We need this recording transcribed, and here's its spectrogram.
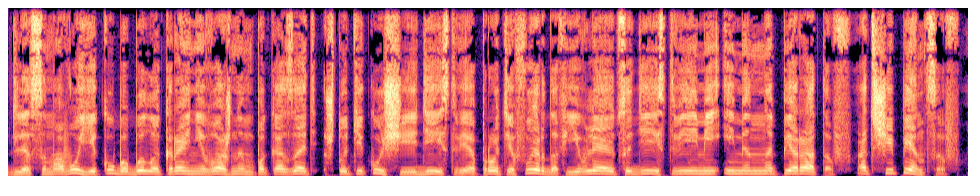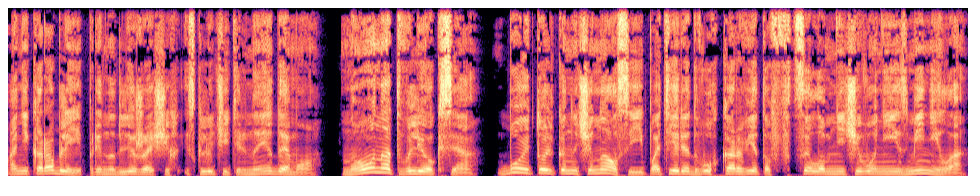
Для самого Якуба было крайне важным показать, что текущие действия против ирдов являются действиями именно пиратов, отщепенцев, а не кораблей, принадлежащих исключительно Эдему. Но он отвлекся. Бой только начинался, и потеря двух корветов в целом ничего не изменила.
